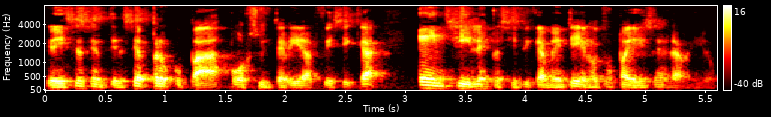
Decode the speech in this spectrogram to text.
que dicen sentirse preocupadas por su integridad física en Chile específicamente y en otros países de la región?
